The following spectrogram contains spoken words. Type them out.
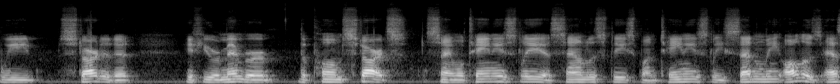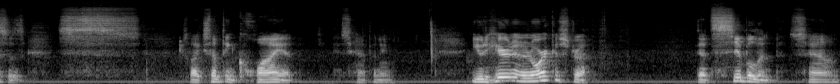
we started it, if you remember, the poem starts simultaneously, as soundlessly, spontaneously, suddenly, all those S's. It's like something quiet is happening. You'd hear it in an orchestra, that sibilant sound,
